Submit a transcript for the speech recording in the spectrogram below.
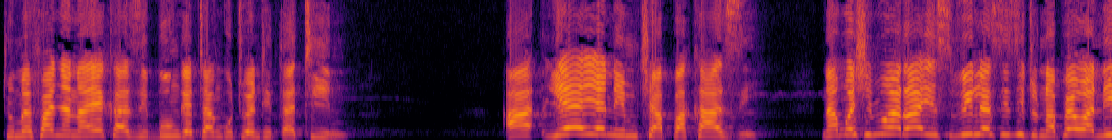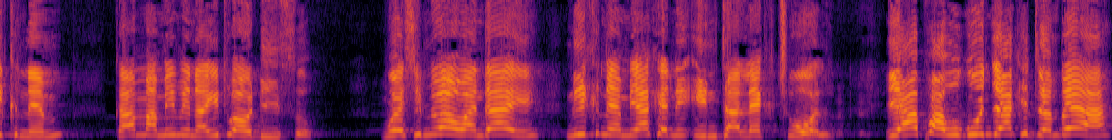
tumefanya naye kazi bunge tangu 2013. A, yeye ni mchapakazi na mheshimiwa rais, vile sisi tunapewa nickname kama mimi naitwa Odiso, mheshimiwa Wandai nickname yake ni intellectual. Hapa Ugunja akitembea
